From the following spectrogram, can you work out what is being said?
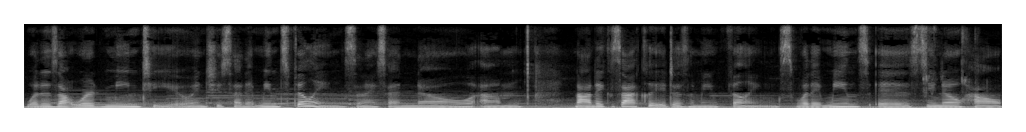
what does that word mean to you and she said it means feelings and i said no um, not exactly, it doesn't mean feelings. What it means is, you know, how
